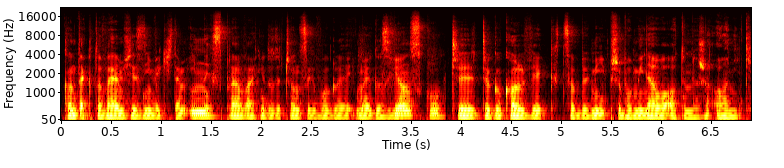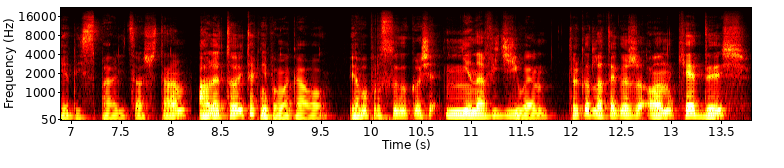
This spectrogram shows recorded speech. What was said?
kontaktowałem się z nim w jakichś tam innych sprawach, nie dotyczących w ogóle mojego związku, czy czegokolwiek, co by mi przypominało o tym, że oni kiedyś spali coś tam, ale to i tak nie pomagało. Ja po prostu tego kogoś nienawidziłem, tylko dlatego, że on kiedyś,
